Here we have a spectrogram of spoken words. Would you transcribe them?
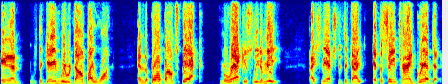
and the game we were down by one, and the ball bounced back miraculously to me. I snatched it. The guy at the same time grabbed it.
